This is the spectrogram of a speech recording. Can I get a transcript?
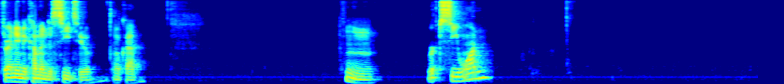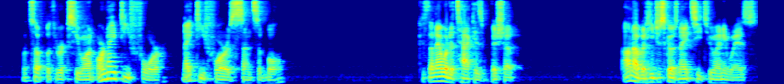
Threatening to come into c2. Okay. Hmm. Rook c1? What's up with rook c1? Or knight d4. Knight d4 is sensible. Because then I would attack his bishop. Oh no, but he just goes knight c2 anyways.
